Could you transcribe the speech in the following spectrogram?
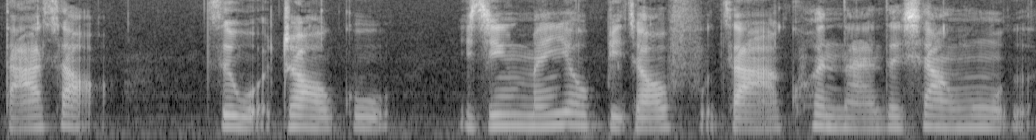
打扫、自我照顾已经没有比较复杂困难的项目了，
